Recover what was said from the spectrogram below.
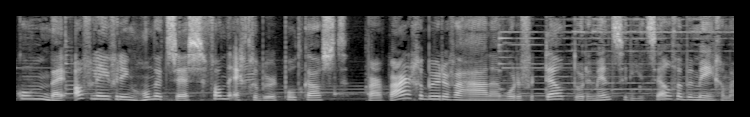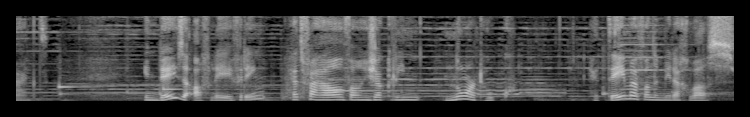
Welkom bij aflevering 106 van de Echt Gebeurd podcast, waar waar gebeurde verhalen worden verteld door de mensen die het zelf hebben meegemaakt. In deze aflevering het verhaal van Jacqueline Noordhoek. Het thema van de middag was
